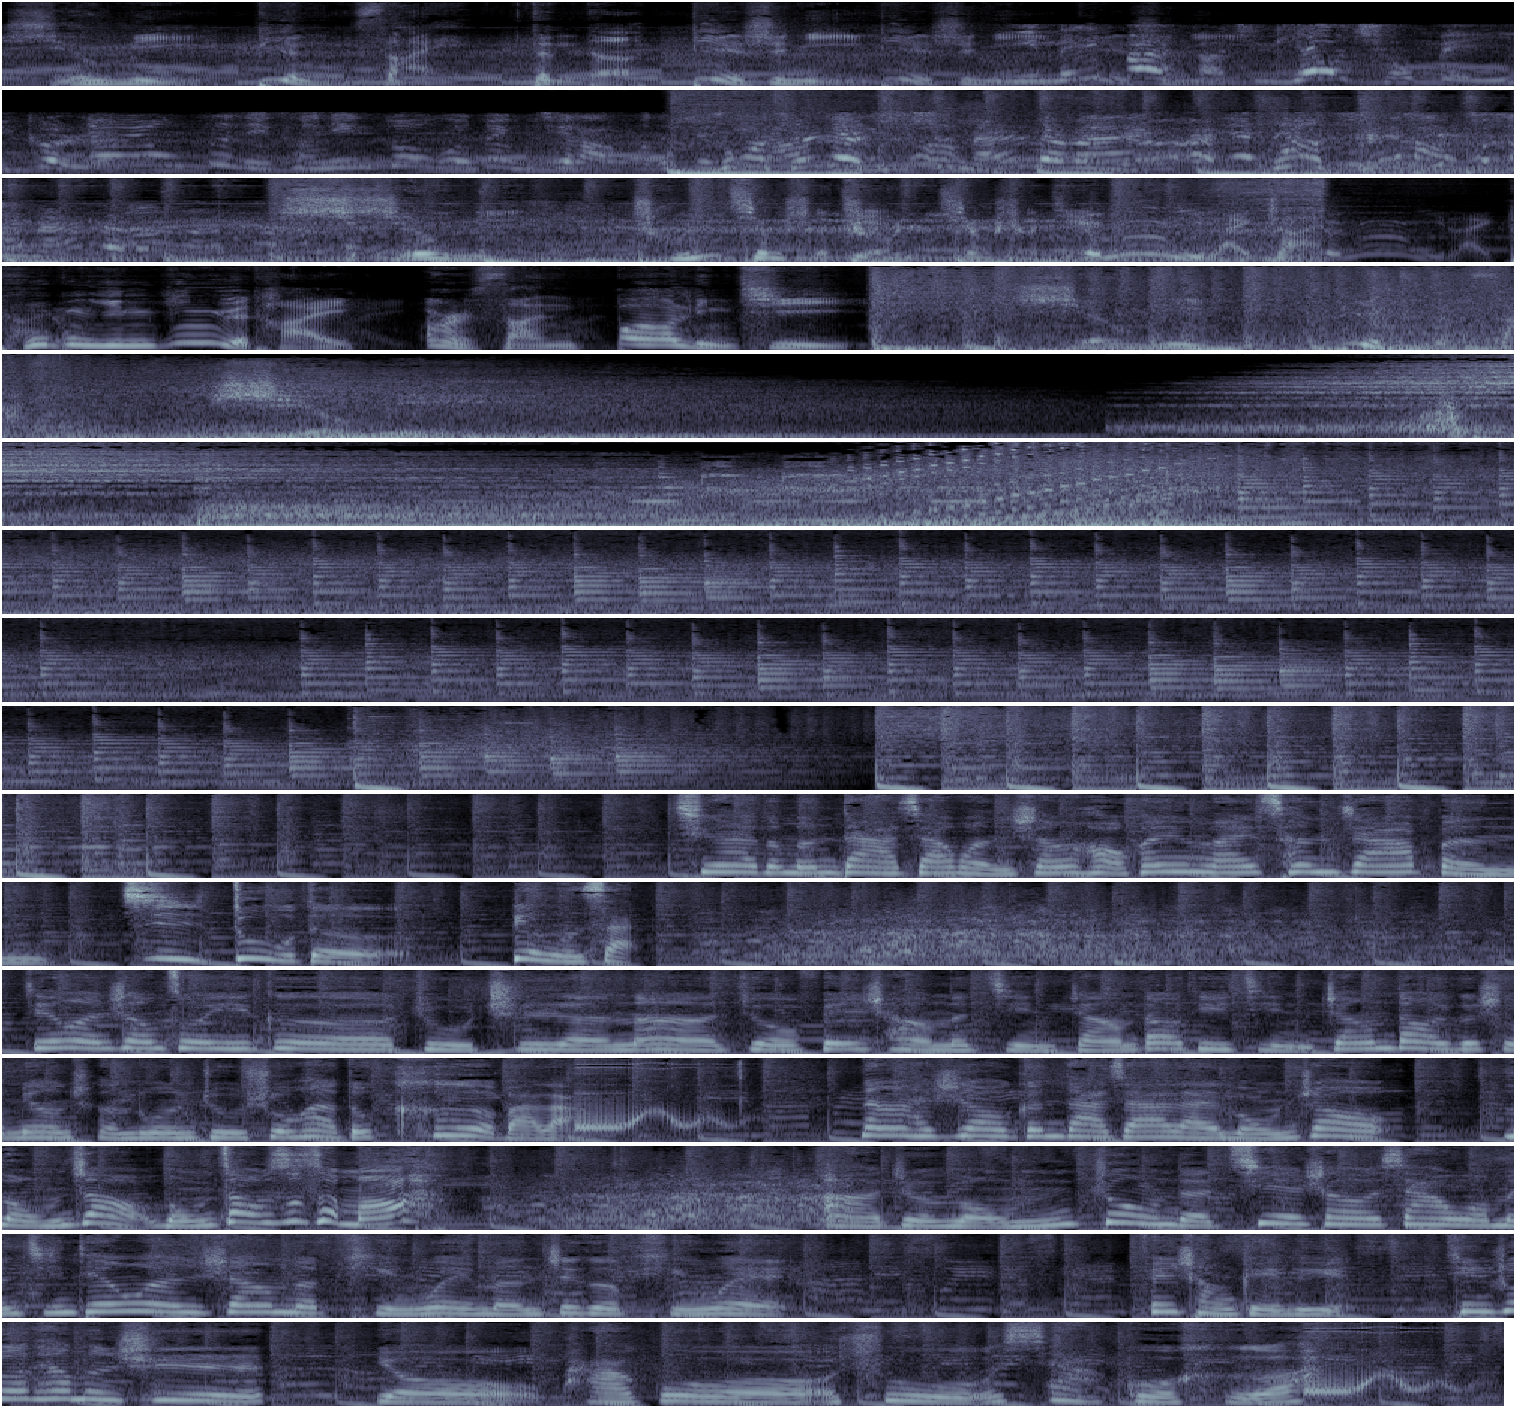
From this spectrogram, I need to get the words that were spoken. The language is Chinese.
小米辩论赛，等的便是你，便是你，你没办法去要求每一个人。要用自己曾经做过对不起老婆的事情。如果存在你是男人在问人，哎，如果全世界只是男人在问人，小米唇枪舌剑，唇枪舌剑，等你来战。等你来蒲公英音乐台二三八零七，小米辩论赛，的们，大家晚上好，欢迎来参加本季度的辩论赛。今天晚上做一个主持人呢，就非常的紧张，到底紧张到一个什么样程度呢？就说话都磕巴了。那还是要跟大家来笼罩、笼罩、笼罩是什么？啊，就隆重的介绍一下我们今天晚上的评委们。这个评委非常给力，听说他们是。有爬过树、下过河，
